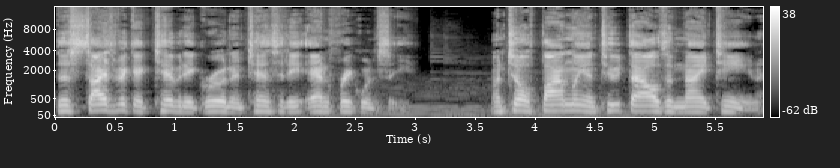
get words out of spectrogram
this seismic activity grew in intensity and frequency, until finally in 2019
